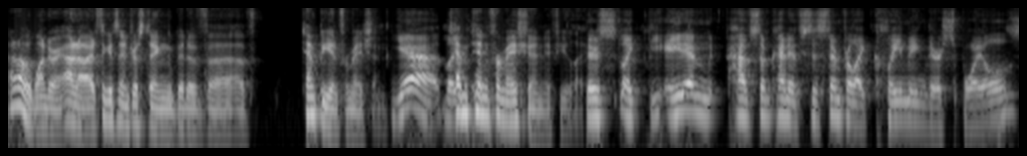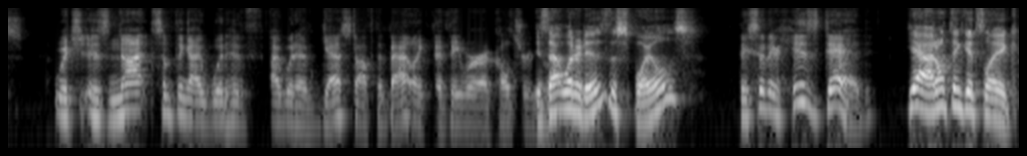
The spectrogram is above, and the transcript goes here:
I don't know, wondering. I don't know. I just think it's an interesting bit of uh, of Tempe information. Yeah, like Temp information, if you like. there's like the Adem have some kind of system for like claiming their spoils, which is not something I would have I would have guessed off the bat, like that they were a culture. Is that what it is? The spoils? they said they're his dead? Yeah, I don't think it's like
